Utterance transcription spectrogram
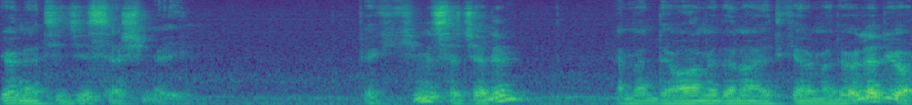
yönetici seçmeyin. Peki kimi seçelim? Hemen devam eden ayet-i kerimede öyle diyor.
